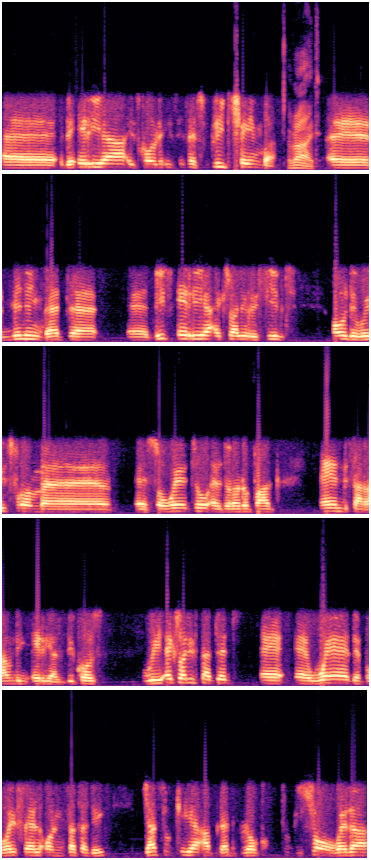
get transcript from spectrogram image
uh, the area is called it's, it's a split chamber right uh, meaning that uh, uh, this area actually received all the waste from uh, uh, Soweto, Eldorado Park, and surrounding areas because we actually started where the boy fell on Saturday, just to clear up that block to be sure whether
